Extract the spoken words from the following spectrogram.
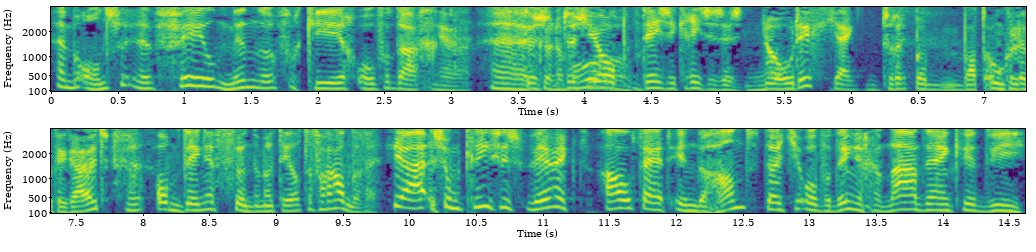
en bij ons uh, veel minder verkeer overdag ja. uh, dus, Dus Joop, deze crisis is nodig, jij drukt me wat ongelukkig uit, ja. om dingen fundamenteel te veranderen. Ja, zo'n crisis werkt altijd in de hand dat je over dingen gaat nadenken die,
